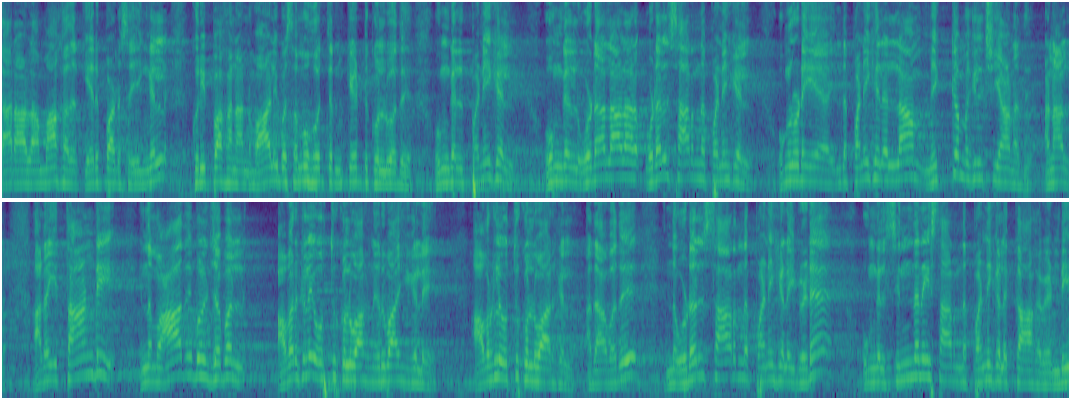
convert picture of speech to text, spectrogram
தாராளமாக அதற்கு ஏற்பாடு செய்யுங்கள். குறிப்பாக நான் வாலிப சமூகத்திடம் கேட்டுக்கொள்வது உங்கள் பணிகள் உங்கள் உடலால உடல் சார்ந்த பணிகள் உங்களுடைய இந்த பணிகள் எல்லாம் மிக்க மகிழ்ச்சியானது. ஆனால் அதை தாண்டி இந்த மாதிபுல் ஜபல் அவர்களே ஒத்துக்கொள்வார்கள் நிர்வாகிகளே அவர்களே ஒத்துக்கொள்வார்கள். அதாவது இந்த உடல் சார்ந்த பணிகளை விட உங்கள் சிந்தனை சார்ந்த பணிகளுக்காக வேண்டி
